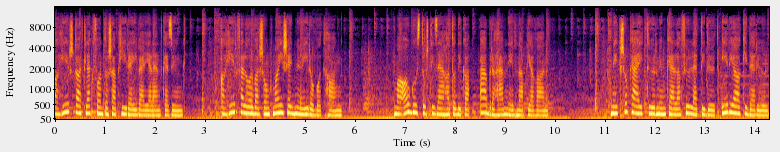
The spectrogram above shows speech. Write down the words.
A hírstart legfontosabb híreivel jelentkezünk. A hírfelolvasónk ma is egy női robothang. Ma augusztus 16-a, Ábrahám névnapja van. Még sokáig tűrnünk kell a füllett időt, írja a kiderül.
